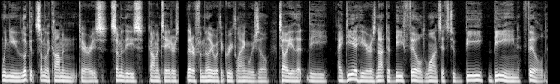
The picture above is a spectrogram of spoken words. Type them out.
When you look at some of the commentaries, some of these commentators that are familiar with the Greek language, they'll tell you that the idea here is not to be filled once, it's to be being filled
